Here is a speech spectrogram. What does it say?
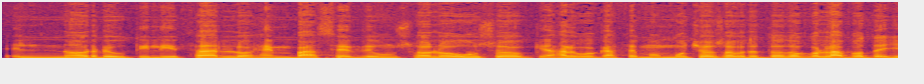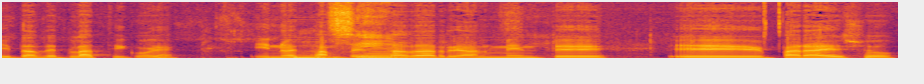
el no reutilizar los envases de un solo uso, que es algo que hacemos mucho, sobre todo con las botellitas de plástico, ¿eh? y no están Sí. pensadas realmente eh, para eso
